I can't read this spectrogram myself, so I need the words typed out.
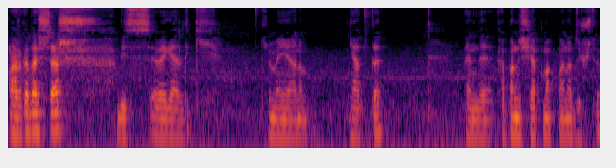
Arkadaşlar biz eve geldik. Sümeyye Hanım yattı. Ben de kapanış yapmak bana düştü.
